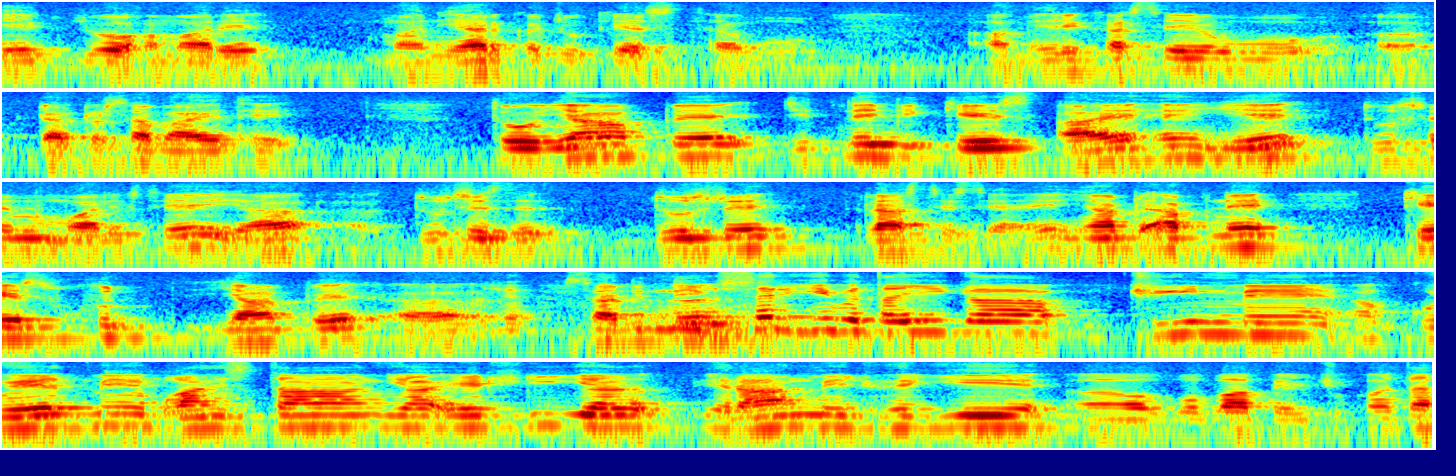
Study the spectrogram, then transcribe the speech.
एक जो हमारे मानियार का जो केस था, वो अमेरिका से वो डॉक्टर साहब आए थे। तो यहाँ पे जितने भी केस आए हैं, ये दूसरे ममालिक से या दूसरे दूसरे रास्ते से आए। यहाँ पे अपने केस खुद यहाँ पे अच्छा। साबित नहीं सर ये बताइएगा चीन में कुवैत में अफ़गानिस्तान या इटली या ईरान में जो है ये वबा फैल चुका था।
